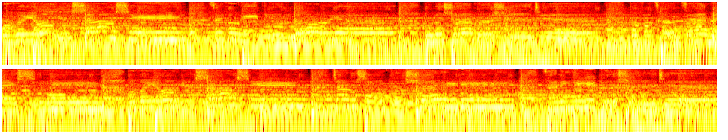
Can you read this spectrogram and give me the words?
我会永远相信最后一片落叶，无论什么时间，都放藏在眉心。世界。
